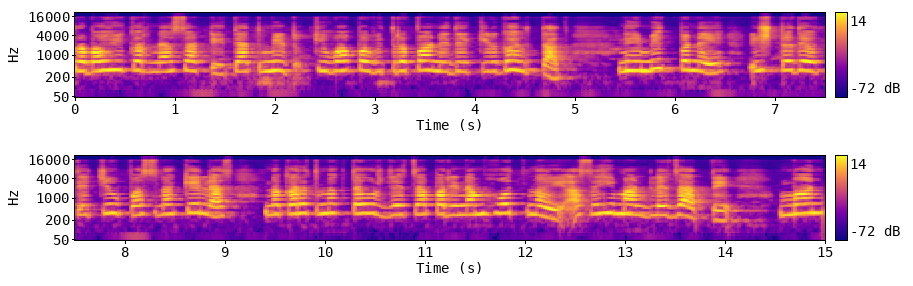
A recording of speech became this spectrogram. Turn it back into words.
प्रभावी करण्यासाठी त्यात मीठ किंवा पवित्र पाणी देखील घालतात. नियमितपणे इष्टदेवतेची उपासना केल्यास नकारात्मकता ऊर्जेचा परिणाम होत नाही असेही मानले जाते. मन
